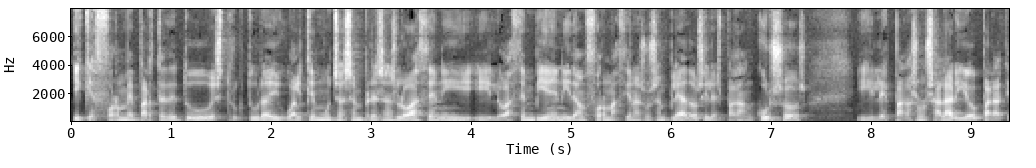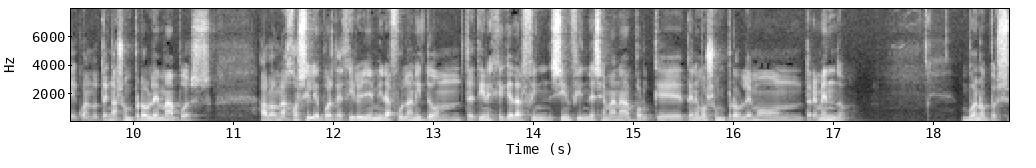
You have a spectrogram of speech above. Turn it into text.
y que forme parte de tu estructura, igual que muchas empresas lo hacen y, lo hacen bien y dan formación a sus empleados y les pagan cursos y les pagas un salario para que cuando tengas un problema, pues a lo mejor sí le puedes decir, oye, mira, fulanito, te tienes que quedar sin fin de semana porque tenemos un problemón tremendo. Bueno, pues,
